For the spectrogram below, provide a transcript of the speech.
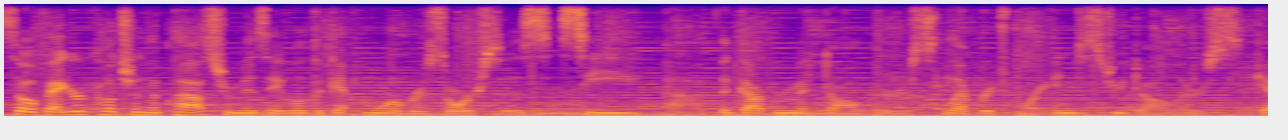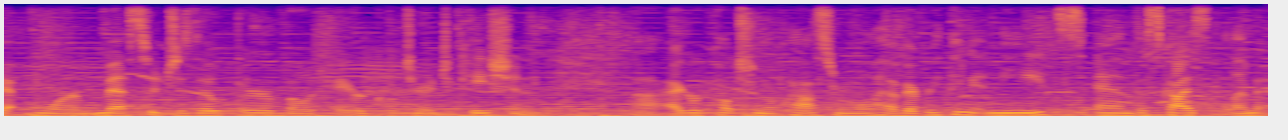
So if agriculture in the classroom is able to get more resources, see uh, the government dollars, leverage more industry dollars, get more messages out there about agriculture education, uh, agriculture in the classroom will have everything it needs and the sky's the limit.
